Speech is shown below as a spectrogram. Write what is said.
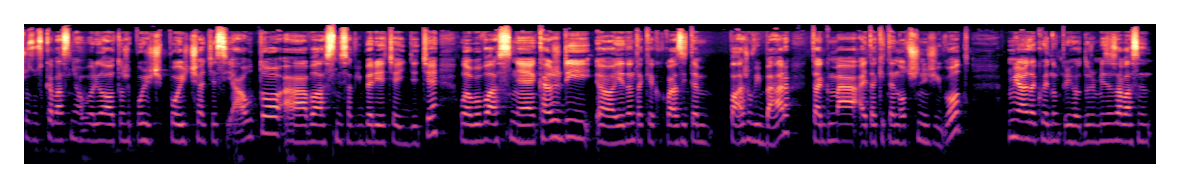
čo Zuzka vlastne hovorila o tom, že požič, požičate si auto a vlastne sa vyberiete a idete, lebo vlastne každý uh, jeden taký ako kvázi ten plážový bar, tak má aj taký ten nočný život. My máme takú jednu príhodu, že my sme sa vlastne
